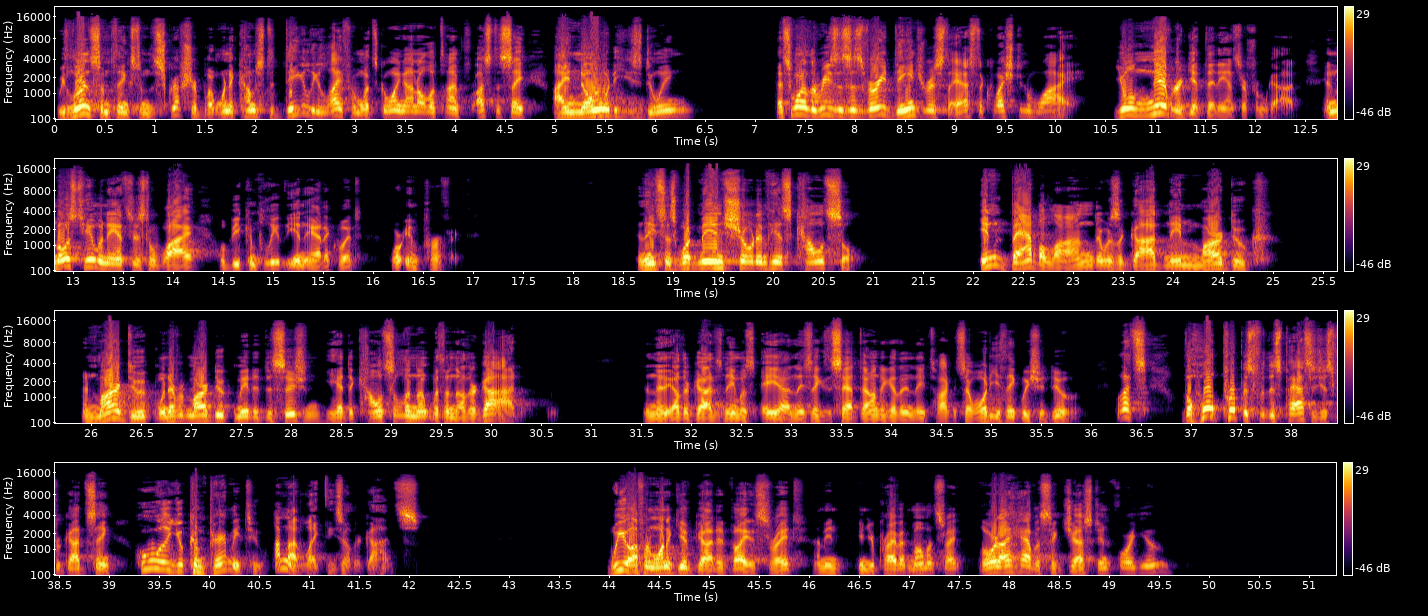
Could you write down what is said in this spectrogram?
We learn some things from the scripture, but when it comes to daily life and what's going on all the time, for us to say, I know what he's doing, that's one of the reasons it's very dangerous to ask the question, why? You'll never get that answer from God. And most human answers to why will be completely inadequate or imperfect. And then he says, What man showed him his counsel? In Babylon, there was a god named Marduk. And Marduk, whenever Marduk made a decision, he had to counsel with another god. And the other god's name was Ea. And they, say, they sat down together and they talked and said, well, what do you think we should do? Well, that's the whole purpose for this passage is for God saying, who will you compare me to? I'm not like these other gods. We often want to give God advice, right? I mean, in your private moments, right? Lord, I have a suggestion for you.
